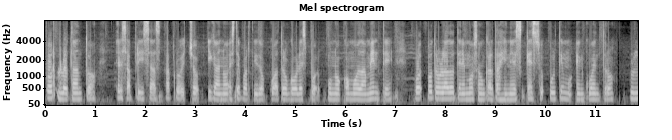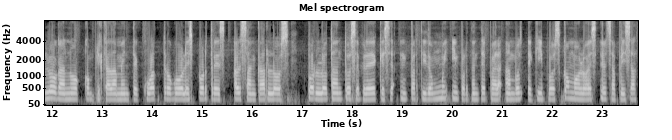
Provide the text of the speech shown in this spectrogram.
Por lo tanto, el Saprissas aprovechó y ganó este partido 4 goles por 1 cómodamente. Por otro lado tenemos a un cartaginés que en su último encuentro lo ganó complicadamente 4 goles por 3 al San Carlos. Por lo tanto se prevé que sea un partido muy importante para ambos equipos como lo es el Saprissas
